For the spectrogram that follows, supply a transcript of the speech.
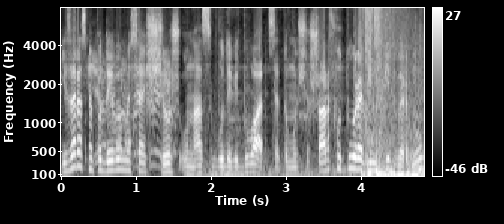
І зараз ми подивимося, що ж у нас буде відбуватися, тому що шар футура він підвернув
